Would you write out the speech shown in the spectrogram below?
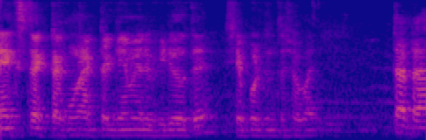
নেক্সট একটা কোনো একটা গেমের ভিডিওতে সে পর্যন্ত সবাই। টাটা।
